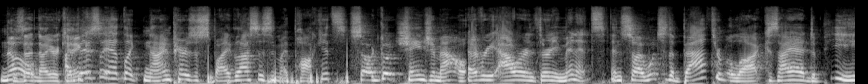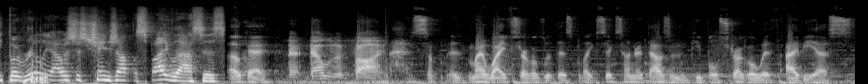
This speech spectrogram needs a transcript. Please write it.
No, Is that not your kink? I basically had like nine pairs of spy glasses in my pockets, so I'd go change them out every hour and thirty minutes. And so I went to the bathroom a lot because I had to pee, but really I was just changing out the spy glasses. Okay. That, that was a sign. Some, my wife struggles with this. Like 600,000 people struggle with IBS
